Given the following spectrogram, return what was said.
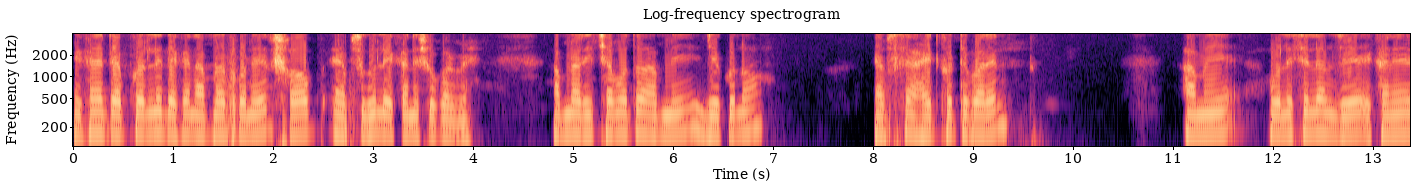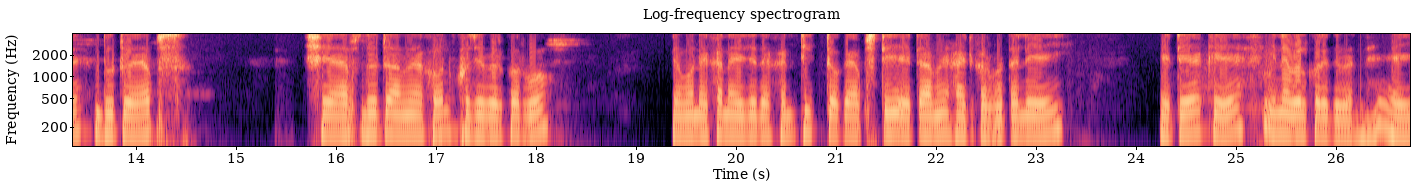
এখানে ট্যাপ করলে দেখেন আপনার ফোনের সব অ্যাপসগুলো এখানে শো করবে। আপনার ইচ্ছা মতো আপনি যে কোনো অ্যাপসকে হাইড করতে পারেন। আমি বলেছিলাম যে এখানে দুটো অ্যাপস সে অ্যাপস দুটো আমি এখন খুঁজে বের করব। যেমন এখানে এই যে দেখেন টিকটক অ্যাপসটি এটা আমি হাইড করব। তাহলে এই এটাকে ইনেবল করে দেবেন এই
